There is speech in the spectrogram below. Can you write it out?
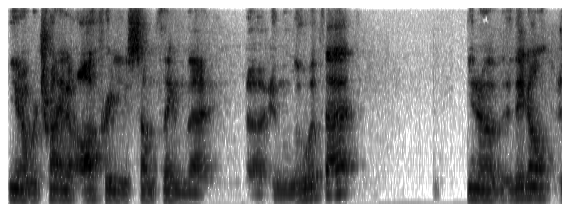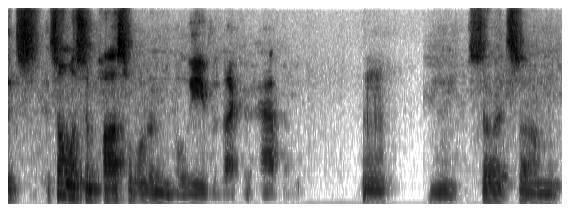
you know, we're trying to offer you something that uh, in lieu of that, you know, they don't. It's it's almost impossible to believe that that could happen. Mm. Mm. So it's um.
